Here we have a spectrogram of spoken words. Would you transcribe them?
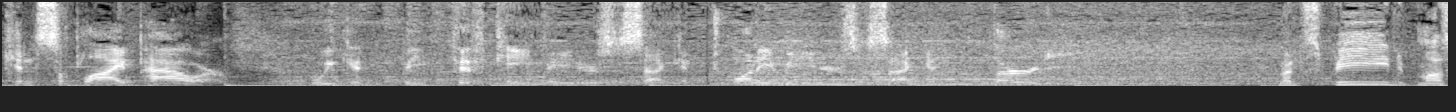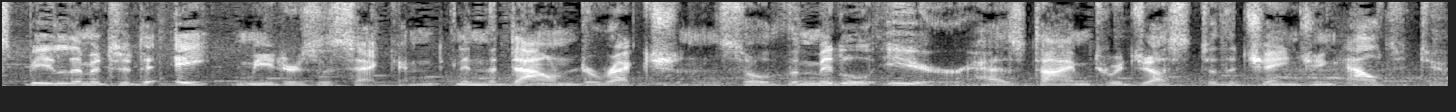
can supply power. We could be 15 meters a second, 20 meters a second, 30. But speed must be limited to 8 meters a second in the down direction so the middle ear has time to adjust to the changing altitude,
